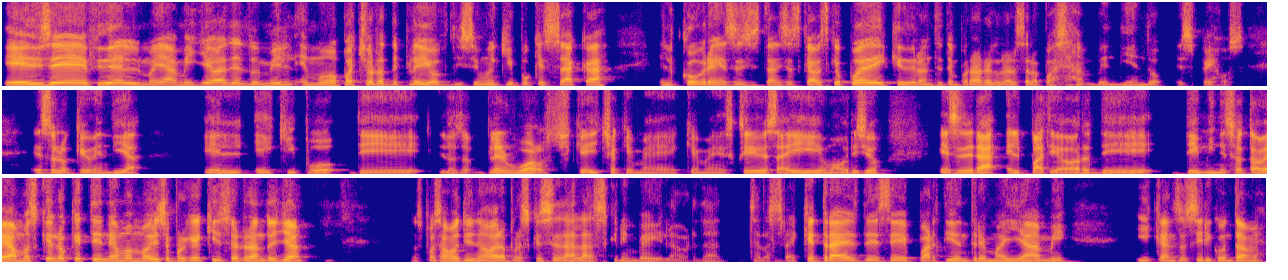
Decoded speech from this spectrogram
Eh, dice Fidel, Miami lleva del 2000 en modo pachorras de playoff. Dice, un equipo que saca el cobre en esas instancias cada vez que puede y que durante temporada regular se la pasa vendiendo espejos. Eso es lo que vendía el equipo de los Blair Walsh, que dicha que me, que me escribes ahí, Mauricio. Ese era el pateador de, de Minnesota. Veamos qué es lo que tenemos, Mauricio, porque aquí cerrando ya. Nos pasamos de una hora, pero es que se da las Green Bay, la verdad. Se las trae. ¿Qué traes de ese partido entre Miami y Kansas City? Contame.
